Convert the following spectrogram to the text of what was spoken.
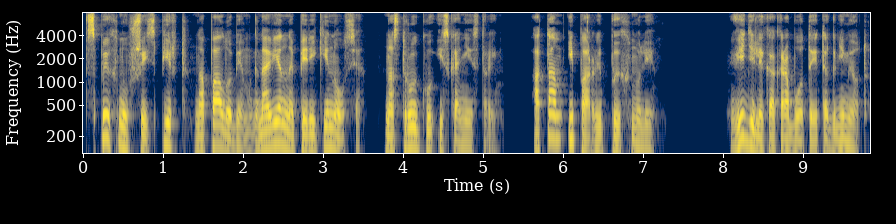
Вспыхнувший спирт на палубе мгновенно перекинулся на струйку из канистры, а там и пары пыхнули. Видели, как работает огнемет?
